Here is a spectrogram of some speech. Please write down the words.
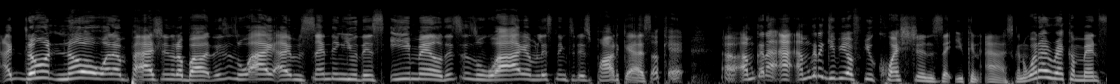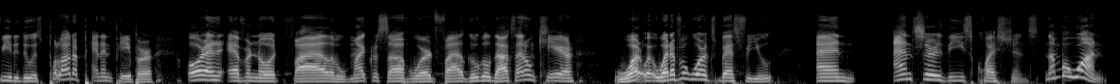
I don't know what I'm passionate about. This is why I'm sending you this email. This is why I'm listening to this podcast. Okay. Uh, I'm gonna I'm gonna give you a few questions that you can ask, and what I recommend for you to do is pull out a pen and paper or an Evernote file, a Microsoft Word file, Google Docs. I don't care what whatever works best for you, and answer these questions. Number one,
